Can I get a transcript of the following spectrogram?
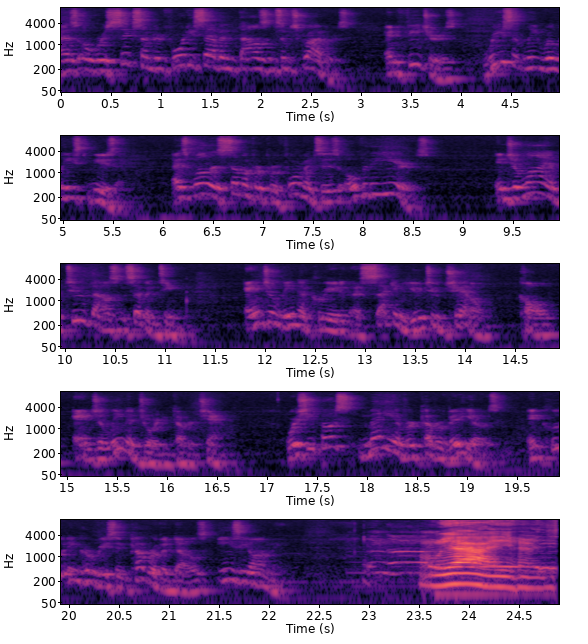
has over 647,000 subscribers and features recently released music, as well as some of her performances over the years. In July of 2017, Angelina created a second YouTube channel called Angelina Jordan Cover Channel, where she posts many of her cover videos, including her recent cover of Adele's Easy on Me. Oh, yeah, I heard.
